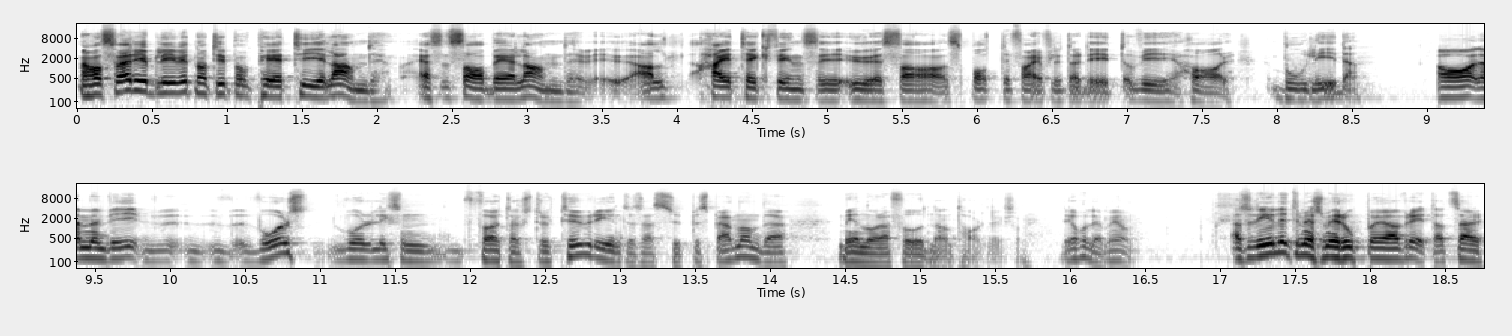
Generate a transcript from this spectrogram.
Men har Sverige blivit någon typ av P10-land? SSAB-land? All high-tech finns i USA, Spotify flyttar dit och vi har Boliden. Ja, men vi, vår, vår liksom företagsstruktur är ju inte så här superspännande med några få undantag. Liksom. Det håller jag med om. Alltså det är lite mer som Europa i övrigt. Att så här,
